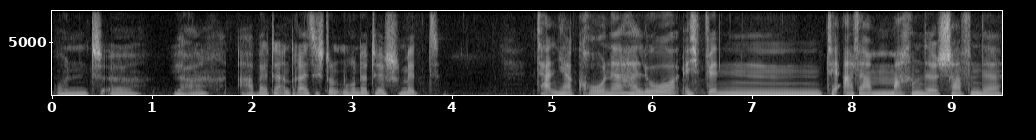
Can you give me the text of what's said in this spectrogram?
und äh, ja, arbeite an 30 Stunden runter Tisch mit Tanja Krone, hallo. Ich bin Theatermachende, Schaffende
